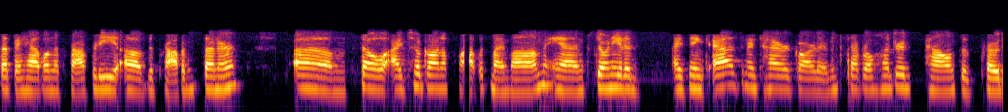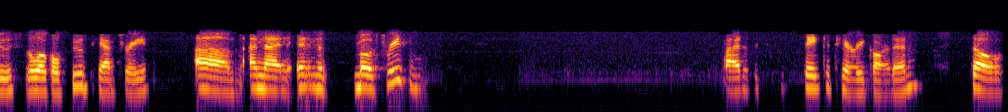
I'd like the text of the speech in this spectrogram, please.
that they have on the property of the Province Center. Um, so I took on a plot with my mom and donated, I think, as an entire garden, several hundred pounds of produce to the local food pantry. Um, and then in the most recent side of the St. Kateri Garden. So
